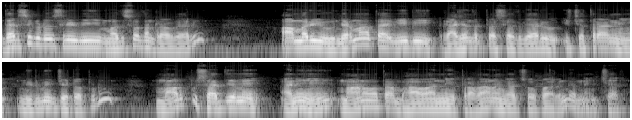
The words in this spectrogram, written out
దర్శకుడు శ్రీ వి. మధుసూదన్ రావు గారు ఆ మరియు నిర్మాత విబి రాజేంద్ర ప్రసాద్ గారు ఈ చిత్రాన్ని నిర్మించేటప్పుడు మార్పు సాధ్యమే అనే మానవతా భావాన్ని ప్రధానంగా చూపాలని నిర్ణయించారు.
